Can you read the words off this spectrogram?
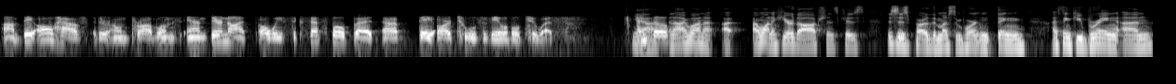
Um, they all have their own problems, and they're not always successful, but uh, they are tools available to us. Yeah, and, so, and I want to I, I want to hear the options because – this is part of the most important thing I think you bring. Um,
